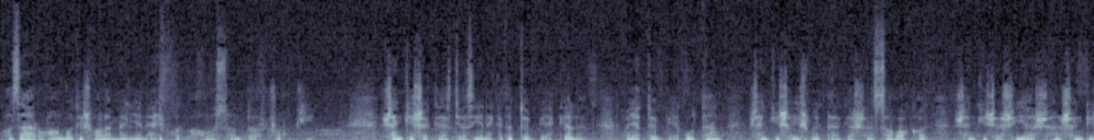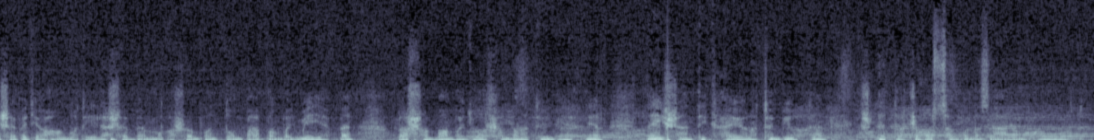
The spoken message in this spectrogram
A záró hangot is valamennyien egyforma hosszan tartsuk ki. Senki se kezdje az éneket a többiek előtt, vagy a többiek után, senki se ismételgessen szavakat, senki se siessen, senki se vegye a hangot élesebben, magasabban, tompábban vagy mélyebben, lassabban vagy gyorsabban a többieknél, ne is rántikáljon a többi után, és ne tartsa hosszabban az áram hangot.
